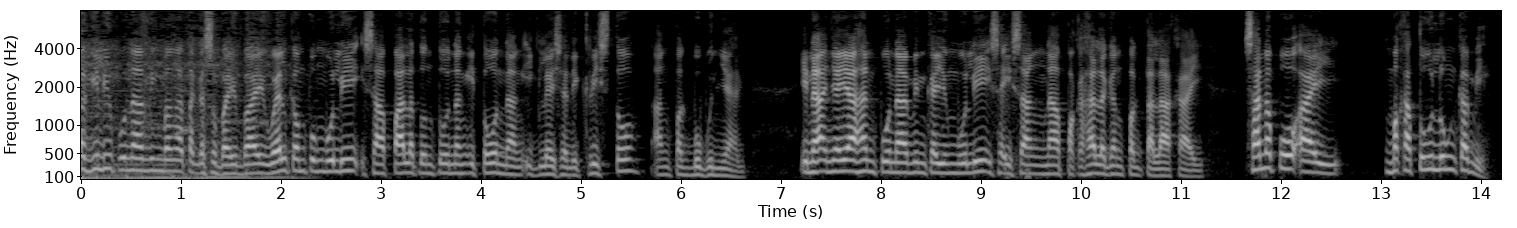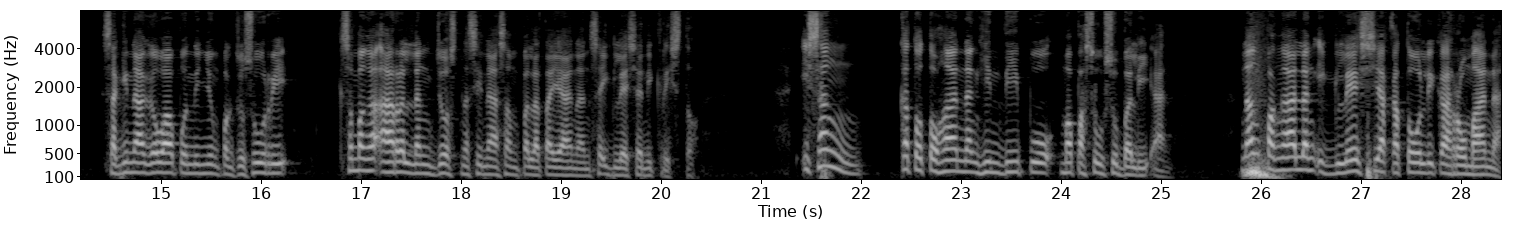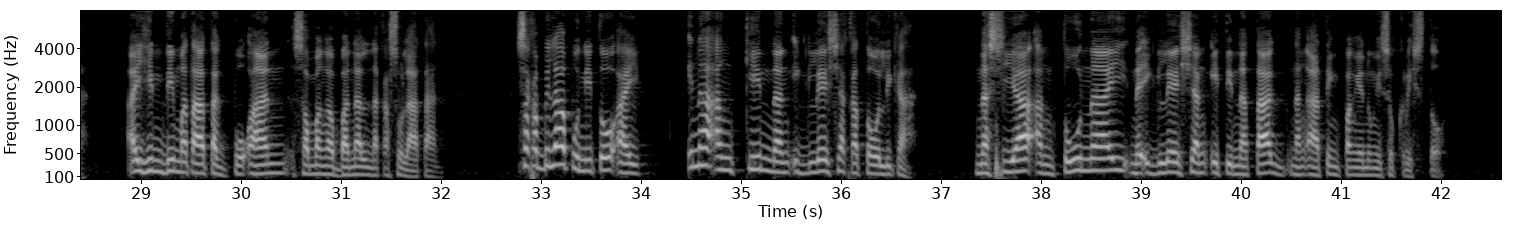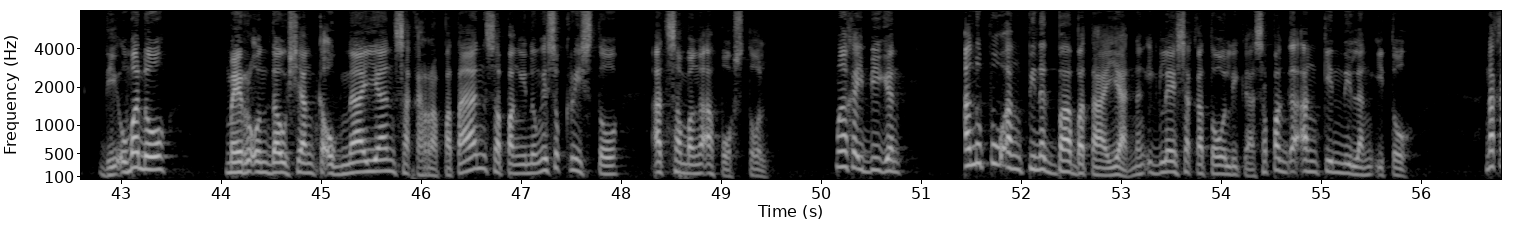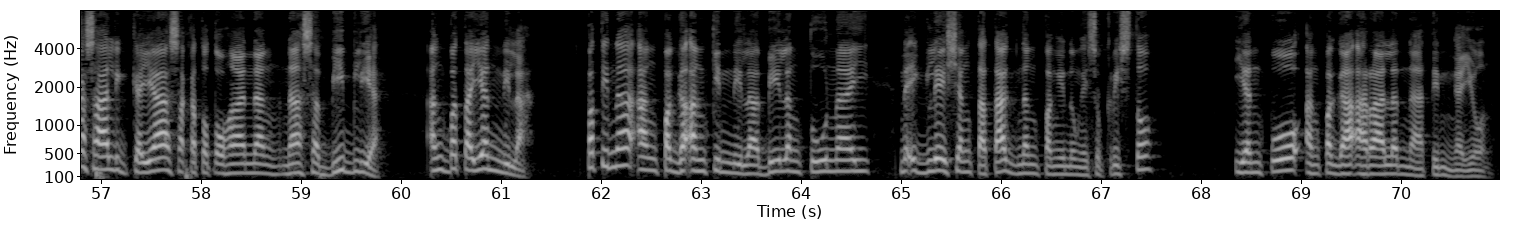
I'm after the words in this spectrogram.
kayo po naming mga taga-subaybay. Welcome pong muli sa palatuntunang ito ng Iglesia ni Cristo, ang pagbubunyag. Inaanyayahan po namin kayong muli sa isang napakahalagang pagtalakay. Sana po ay makatulong kami sa ginagawa po ninyong pagsusuri sa mga aral ng Diyos na sinasampalatayanan sa Iglesia ni Cristo. Isang katotohanan hindi po mapasusubalian na ang pangalang Iglesia Katolika Romana ay hindi matatagpuan sa mga banal na kasulatan. Sa kabila po nito ay inaangkin ng Iglesia Katolika na siya ang tunay na iglesyang itinatag ng ating Panginoong Kristo. Di umano, mayroon daw siyang kaugnayan sa karapatan sa Panginoong Kristo at sa mga apostol. Mga kaibigan, ano po ang pinagbabatayan ng Iglesia Katolika sa pag-aangkin nilang ito? Nakasalig kaya sa katotohanang nasa Biblia ang batayan nila, pati na ang pag-aangkin nila bilang tunay na iglesyang tatag ng Panginoong Heso Kristo? Yan po ang pag-aaralan natin ngayon.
